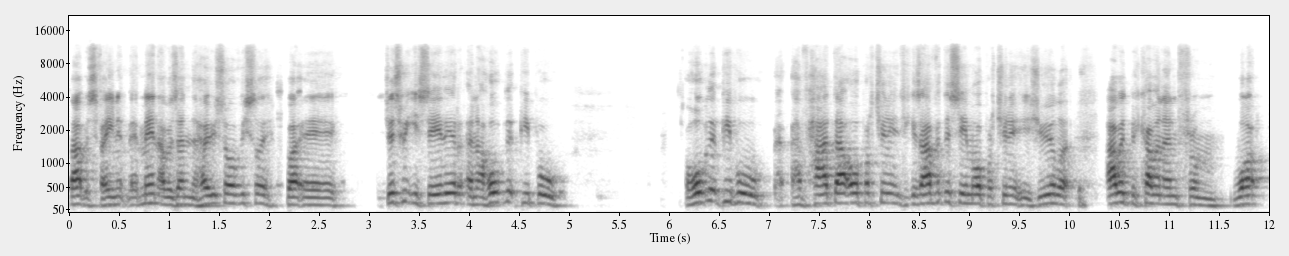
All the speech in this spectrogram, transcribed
that was fine. It, it, meant I was in the house, obviously, but. Uh, just what you say there, and I hope that people, I hope that people have had that opportunity because I've had the same opportunity as you. Like I would be coming in from work,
